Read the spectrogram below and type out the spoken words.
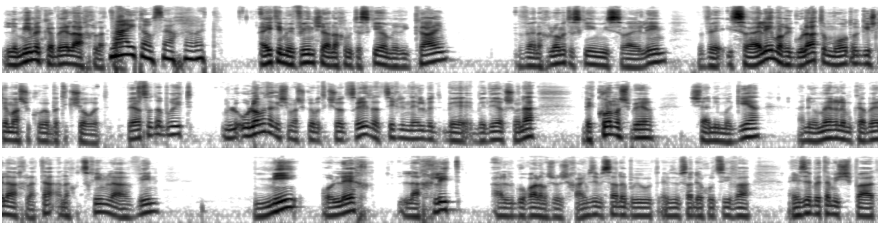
למי מקבל ההחלטה. מה היית עושה אחרת? הייתי מבין שאנחנו מתעסקים עם אמריקאים, ואנחנו לא מתעסקים עם ישראלים, וישראלים, הרגולטור מאוד רגיש למה שקורה בתקשורת. הברית, הוא לא מתרגש למה שקורה בתקשורת הישראלית, ואתה צריך לנהל בדרך שונה. בכל משבר שאני מגיע, אני אומר למקבל ההחלטה, אנחנו צריכים להבין מי הולך להחליט על גורל המשבר שלך, האם זה משרד הבריאות, האם זה משרד לאיכות סביבה, האם זה בית המשפט,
